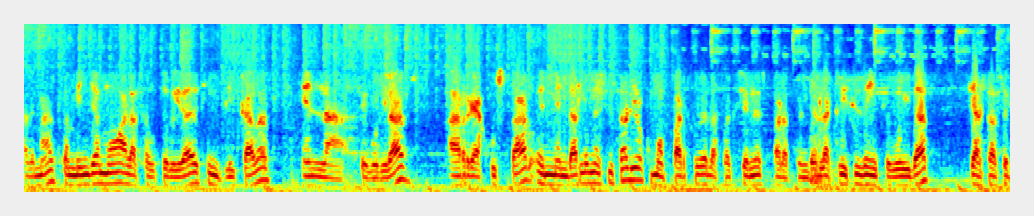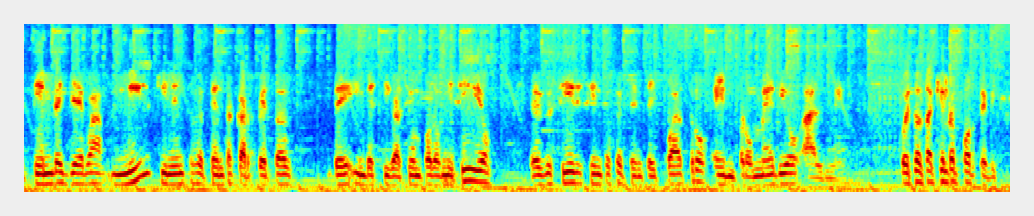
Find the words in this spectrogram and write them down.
Además, también llamó a las autoridades implicadas en la seguridad a reajustar o enmendar lo necesario como parte de las acciones para atender la crisis de inseguridad que hasta septiembre lleva 1.570 carpetas de investigación por homicidio, es decir, 174 en promedio al mes. Pues hasta aquí el reporte, Víctor.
